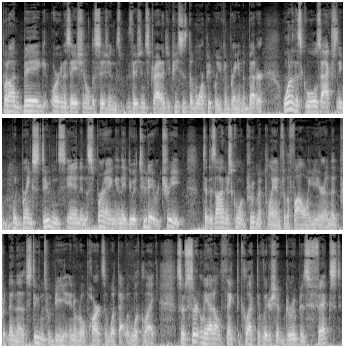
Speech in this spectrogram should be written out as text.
but on big organizational decisions, vision, strategy pieces, the more people you can bring in, the better. One of the schools actually would bring bring students in in the spring and they do a two day retreat to design their school improvement plan for the following year. And the, and the students would be integral parts of what that would look like. So, certainly, I don't think the collective leadership group is fixed.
